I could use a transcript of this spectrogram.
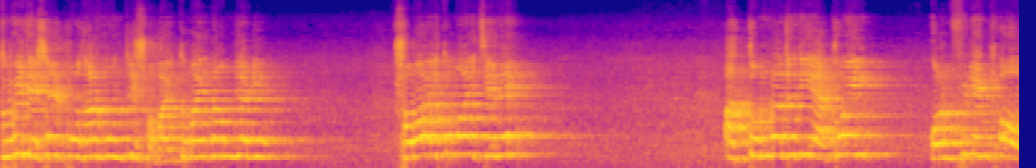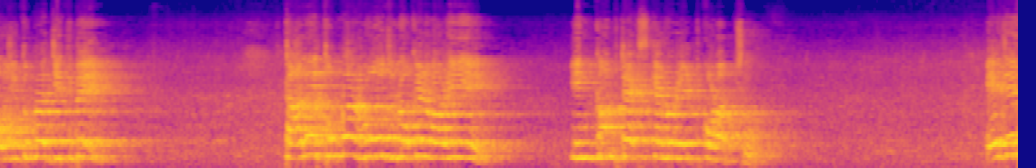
তুমি দেশের প্রধানমন্ত্রী, সবাই তোমায় নাম জানে, সবাই তোমায় চেনে। আর তোমরা যদি এতই কনফিডেন্ট হও যে তোমরা জিতবে, তাহলে তোমরা রোজ লোকের বাড়ি ইনকাম ট্যাক্স কেন রেট করাচ্ছ? কেন রেট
